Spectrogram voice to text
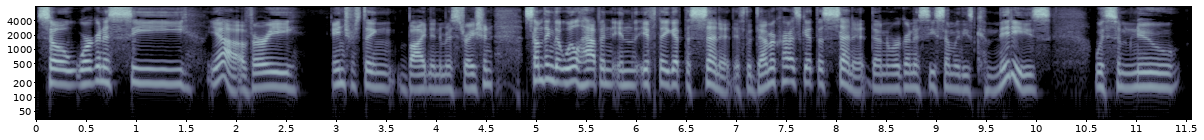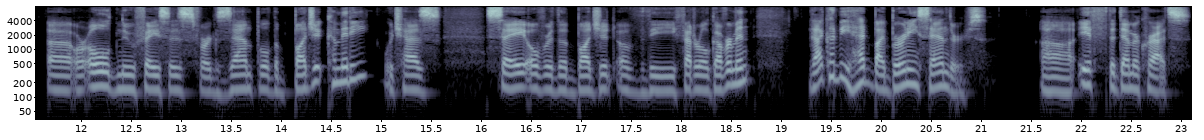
So we're going to see, yeah, a very interesting Biden administration. Something that will happen in if they get the Senate. If the Democrats get the Senate, then we're going to see some of these committees with some new uh, or old new faces. For example, the Budget Committee, which has say over the budget of the federal government, that could be head by Bernie Sanders uh, if the Democrats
